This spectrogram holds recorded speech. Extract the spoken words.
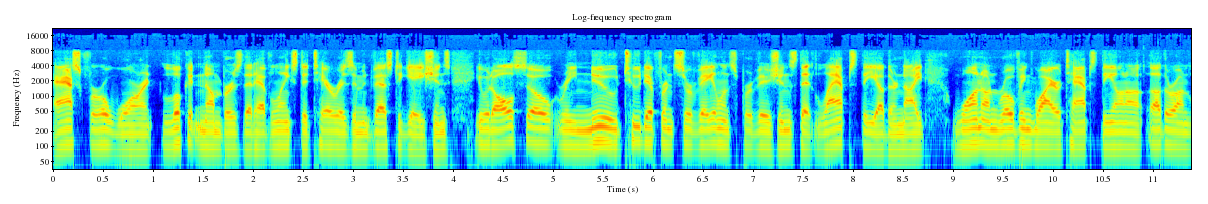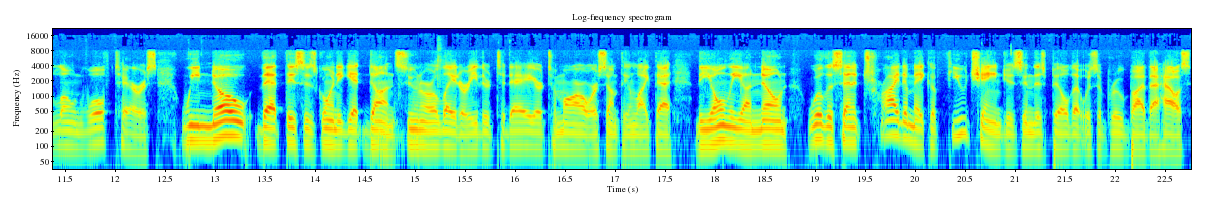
ask for a warrant, look at numbers that have links to terrorism investigations. It would also renew two different surveillance provisions that lapsed the other night one on roving wiretaps, the other on lone wolf terrorists. We know that this is going to get done sooner or later, either today or tomorrow or something like that. The only unknown will the Senate try to make a few changes in this bill that was approved by the House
